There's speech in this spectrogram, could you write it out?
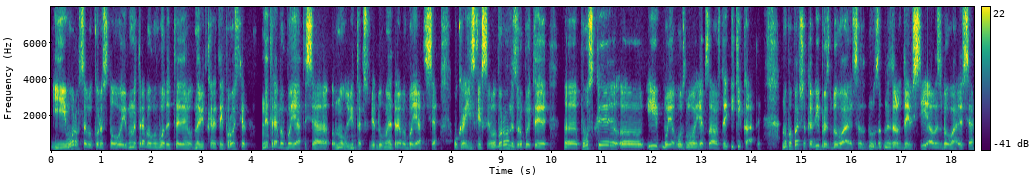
І ворог це використовує. Йому не треба виводити на відкритий простір. Не треба боятися. Ну він так собі думає. Не треба боятися українських сил оборони зробити е, пуски е, і боягузло, як завжди, і тікати. Ну, по перше, калібри збиваються. Ну не завжди всі, але збиваються.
